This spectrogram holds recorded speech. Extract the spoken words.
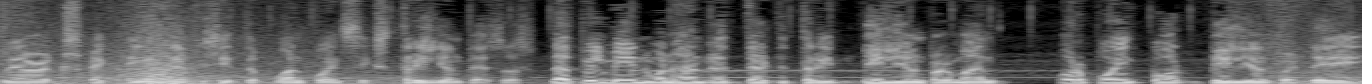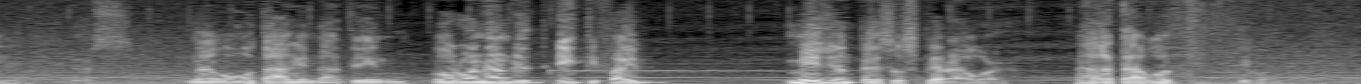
we are expecting a deficit of 1.6 trillion pesos. That will mean 133 billion per month, 4.4 billion per day Yes. na uutangin natin or 185 million pesos per hour. Nakakatakot, di ba?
